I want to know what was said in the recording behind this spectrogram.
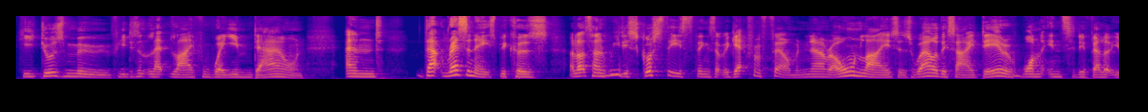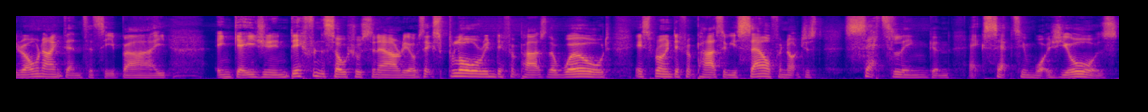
he does move. He doesn't let life weigh him down. And that resonates because a lot of times we discuss these things that we get from film and in our own lives as well. This idea of wanting to develop your own identity by engaging in different social scenarios, exploring different parts of the world, exploring different parts of yourself, and not just settling and accepting what is yours.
